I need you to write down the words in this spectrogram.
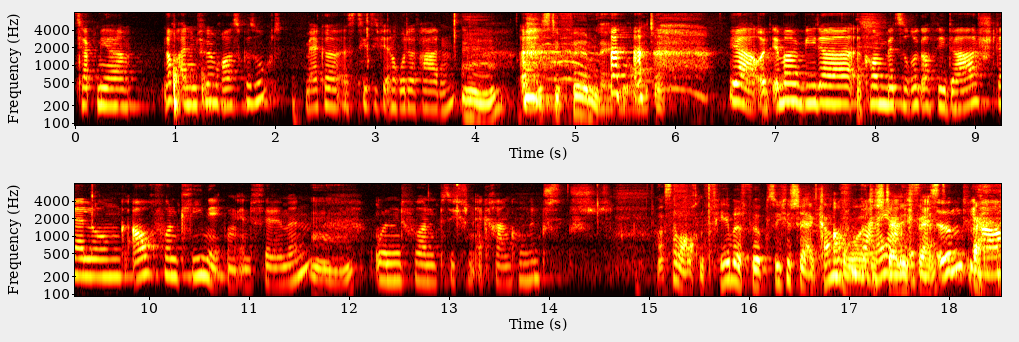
ich habe mir noch einen Film rausgesucht. Ich merke, es zieht sich wie ein roter Faden. Du bist die Filmlady heute. Ja, und immer wieder kommen wir zurück auf die Darstellung auch von Kliniken in Filmen und von psychischen Erkrankungen. Psch, psch. Du hast aber auch ein Faible für psychische Erkrankungen Offenbar, heute, ja, stelle ich ist ja fest. irgendwie auch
